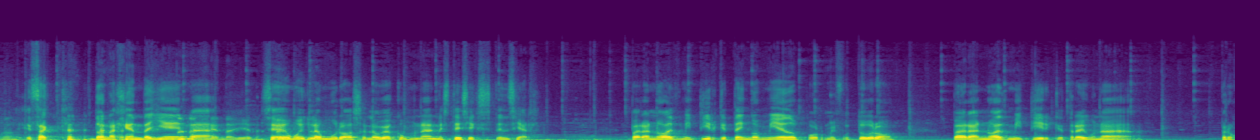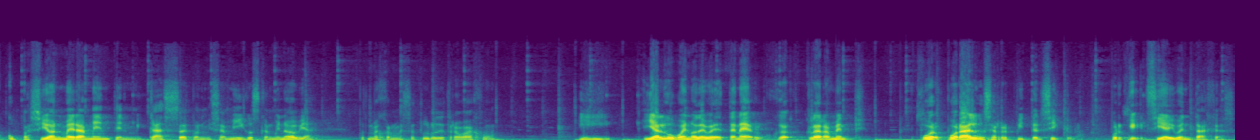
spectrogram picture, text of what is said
¿no? Exacto. Don agenda llena. Don agenda llena. Se ve muy glamuroso. Lo veo como una anestesia existencial. Para no admitir que tengo miedo por mi futuro. Para no admitir que traigo una preocupación meramente en mi casa, con mis amigos, con mi novia, pues mejor me saturo de trabajo. Y, algo bueno debe de tener, claramente. Por, algo se repite el ciclo, porque sí hay ventajas.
